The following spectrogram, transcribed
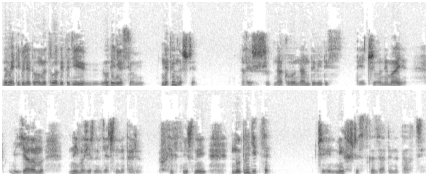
Давайте біля того метро, де тоді годині о сьомій. Не темно ще. Але ж однаково нам дивитись те, чого немає. Я вам неймовірно вдячний, Наталю. Ой, смішний. Ну, трудіться. Чи він міг щось сказати Наталці?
